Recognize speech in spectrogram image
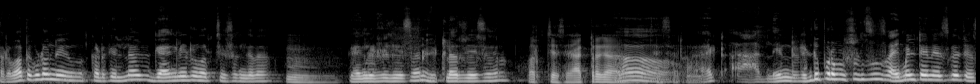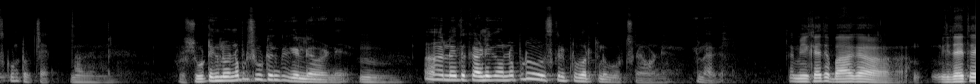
తర్వాత కూడా నేను అక్కడికి వెళ్ళాక గ్యాంగ్ లీడర్ వర్క్ చేశాను కదా. గ్యాంగ్ లీడర్ చేశాను హిట్లర్ చేశాను. వర్క్ చేశారు యాక్టర్గా యాక్ట్ నేను రెండు ప్రొఫెషన్స్ సైమల్టేనియస్గా చేసుకుంటూ వచ్చాను. షూటింగ్లో ఉన్నప్పుడు షూటింగ్కి వెళ్ళేవాడిని. లేదా ఖాళీగా ఉన్నప్పుడు స్క్రిప్ట్ వర్క్లో కూర్చునేవాడిని ఇలాగా. మీకైతే బాగా ఇదైతే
